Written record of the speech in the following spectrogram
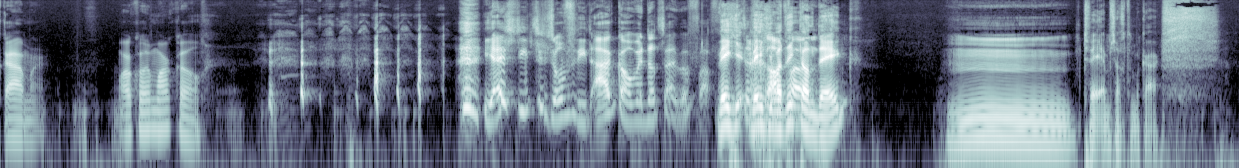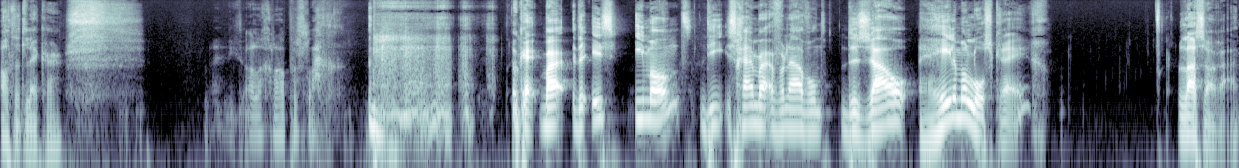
kamer. Marco en Marco. Jij ziet ze soms niet aankomen en dat zijn mijn favoriete Weet je, weet je wat ik dan denk? Hmm, twee M's achter elkaar. Altijd lekker. Niet alle grappen slaan. Oké, maar er is iemand die schijnbaar vanavond de zaal helemaal los kreeg. Lazara.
